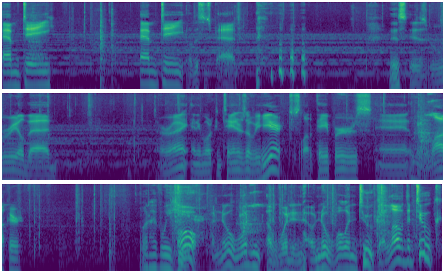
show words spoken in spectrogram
Empty. Empty. Oh, this is bad. this is real bad. Alright, any more containers over here? Just a lot of papers and oh, a locker. What have we here? Oh, a new wooden, a wooden, a new woolen toque. I love the toque.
